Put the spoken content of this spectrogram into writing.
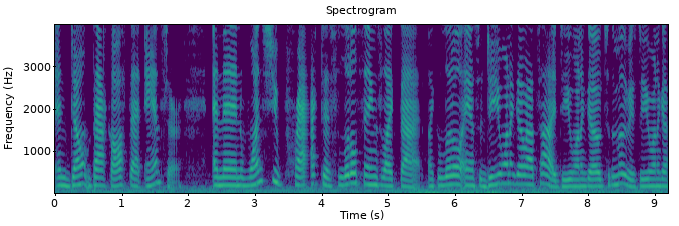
and don't back off that answer and then once you practice little things like that, like little answer, do you want to go outside? Do you want to go to the movies? Do you want to go?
